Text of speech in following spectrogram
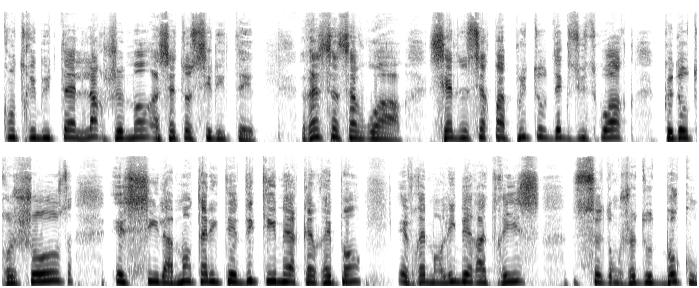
contribue-t-elle largement à cette hostilité. Reste à savoir si elle ne sert pas plutôt d'exutoire que d'autre chose et si la mentalité victimaire qu'elle répand est vraiment libératrice, ce dont je doute beaucoup.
